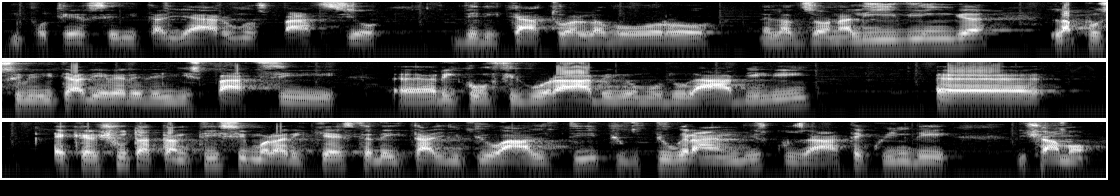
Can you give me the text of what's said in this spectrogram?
di potersi ritagliare uno spazio dedicato al lavoro nella zona living, la possibilità di avere degli spazi eh, riconfigurabili o modulabili. Eh, è cresciuta tantissimo la richiesta dei tagli più alti, più, più grandi, scusate, quindi diciamo,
